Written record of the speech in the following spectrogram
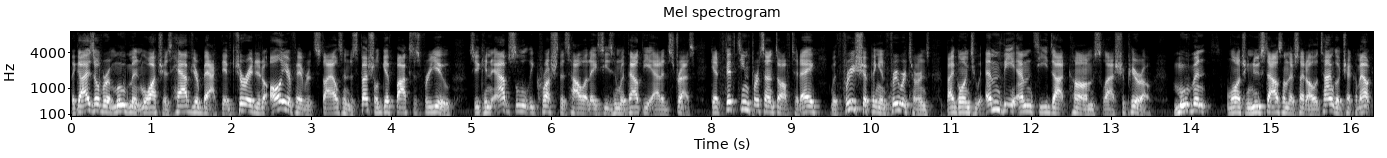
the guys over at Movement Watches have your back. They've curated all your favorite styles into special gift boxes for you, so you can absolutely crush this holiday season without the added stress. Get 15% off today with free shipping and free returns by going to mvmt.com slash Shapiro. Movement launching new styles on their site all the time. Go check them out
